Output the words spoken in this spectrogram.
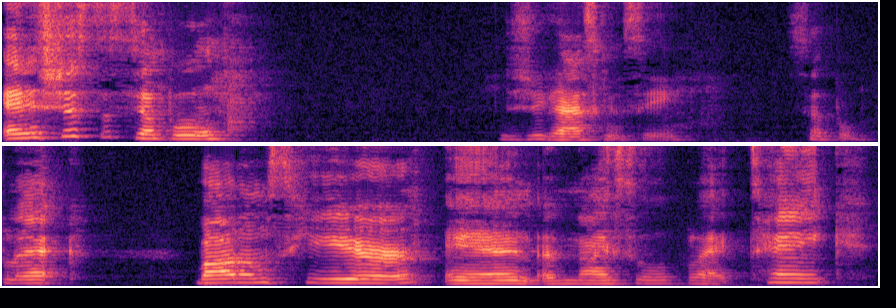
And it's just a simple, as you guys can see, simple black bottoms here and a nice little black tank.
